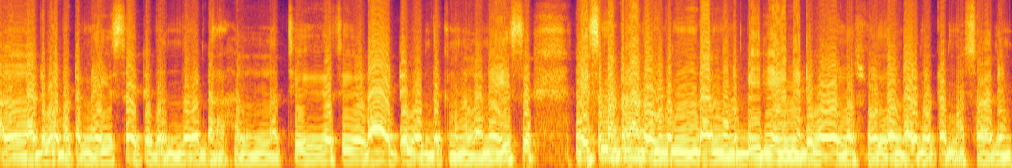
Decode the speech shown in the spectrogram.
നല്ല അടിപൊളി ബട്ടൻ നൈസ് ആയിട്ട് വെന്ത് കണ്ട നല്ല ചീട് ചീടായിട്ട് വെന്തിക്കണം നല്ല നൈസ് നൈസ് മട്ടനാ തോന്നുന്നത് എന്തായിരുന്നു നല്ല ബിരിയാണി അടിപൊളിയുള്ള സ്മെല്ലുണ്ടായിരുന്നു കേട്ടോ. മസാലയും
